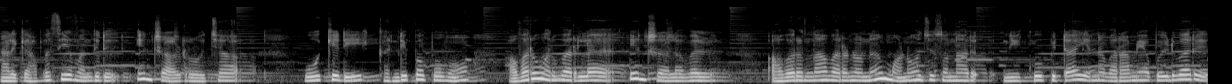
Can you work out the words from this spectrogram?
நாளைக்கு அவசியம் வந்துடு என்றாள் ரோஜா. ஓகேடி கண்டிப்பாக போவோம். அவரும் வருவார்ல என்றாள் அவள் அவரும் தான் வரணும்னு மனோஜ் சொன்னார். நீ கூப்பிட்டா என்ன வராமையா போயிடுவார்?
